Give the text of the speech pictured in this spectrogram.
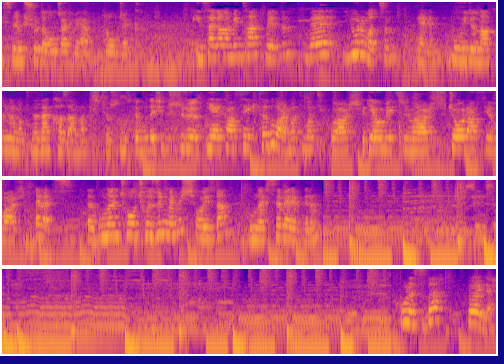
İsmim şurada olacak veya burada olacak. Instagram'dan beni takip edin ve yorum atın. Yani bu videonun altına yorum atın. Neden kazanmak istiyorsunuz? Ve burada işte bir sürü YKS kitabı var. Matematik var, geometri var, coğrafya var. Evet. e, Bunların çoğu çözülmemiş. O yüzden bunları size verebilirim. Burası da böyle.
